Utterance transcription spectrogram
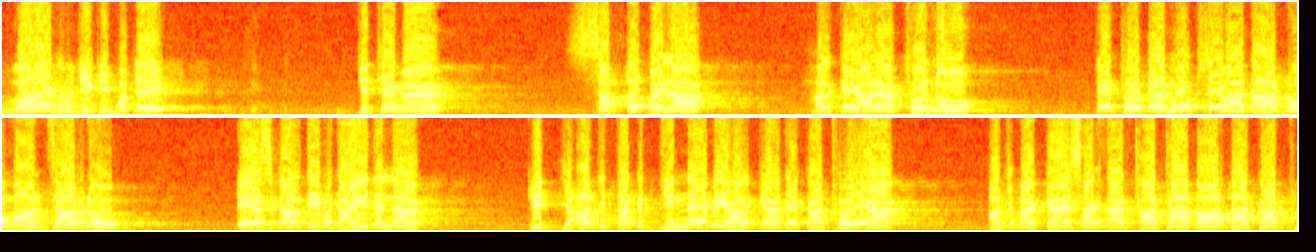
ਵਾਹਿਗੁਰੂ ਜੀ ਕੀ ਫਤਿਹ। ਜਿੱਥੇ ਮੈਂ ਸਭ ਤੋਂ ਪਹਿਲਾਂ ਹਲਕੇ ਵਾਲਿਆਂ ਤੁਹਾਨੂੰ ਤੇ ਤੁਹਾਡੇ ਮੁੱਖ ਸੇਵਾਦਾਰ ਨੂੰ, ਮਾਨ ਸਾਹਿਬ ਨੂੰ ਇਸ ਗੱਲ ਦੀ ਵਧਾਈ ਦਿੰਦਾ ਕਿ ਅੱਜ ਤੱਕ ਜਿੰਨੇ ਵੀ ਹਲਕਿਆਂ ਦੇ ਇਕੱਠ ਹੋਏ ਆ, ਅੱਜ ਮੈਂ ਕਹਿ ਸਕਦਾ ਠਾਠਾ ਮਾਰ ਦਾ ਇਕੱਠ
